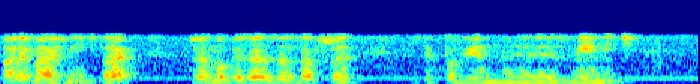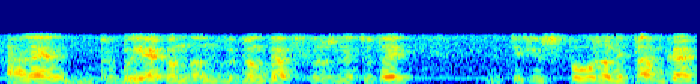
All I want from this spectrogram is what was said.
parę maźnic, tak, które mogę za, za zawsze, że tak powiem, yy, zmienić, ale próbuję jak on, on wygląda w różnych tutaj, tych już położonych plamkach,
